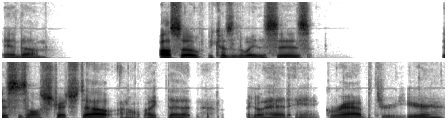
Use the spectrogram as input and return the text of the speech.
And um, also because of the way this is, this is all stretched out. I don't like that. I go ahead and grab through here.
